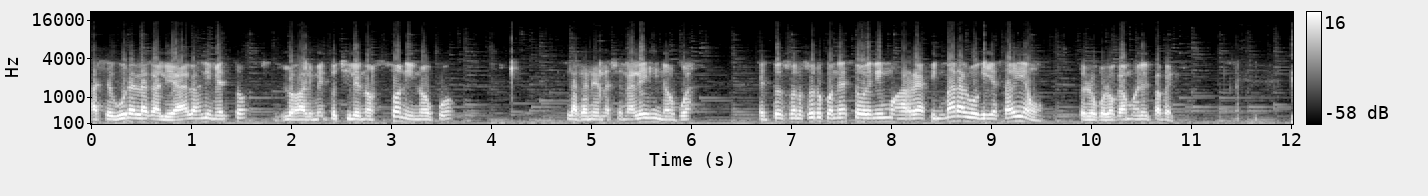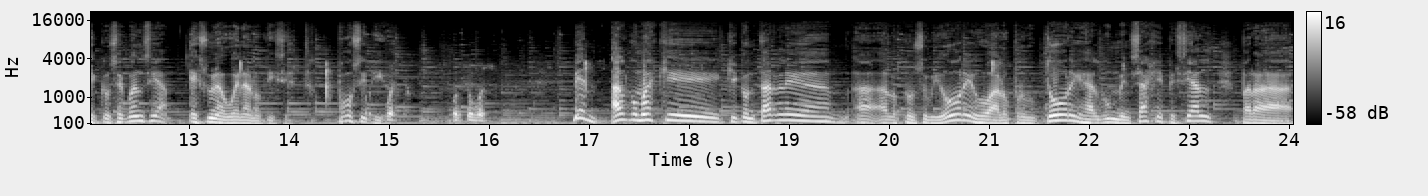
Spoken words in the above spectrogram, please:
asegura la calidad de los alimentos. Los alimentos chilenos son inocuos, la carne nacional es inocua. Entonces nosotros con esto venimos a reafirmar algo que ya sabíamos, pero lo colocamos en el papel. En consecuencia, es una buena noticia esto, positiva. Por supuesto. Bien, ¿algo más que, contarle a, los consumidores o a los productores? ¿Algún mensaje especial para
